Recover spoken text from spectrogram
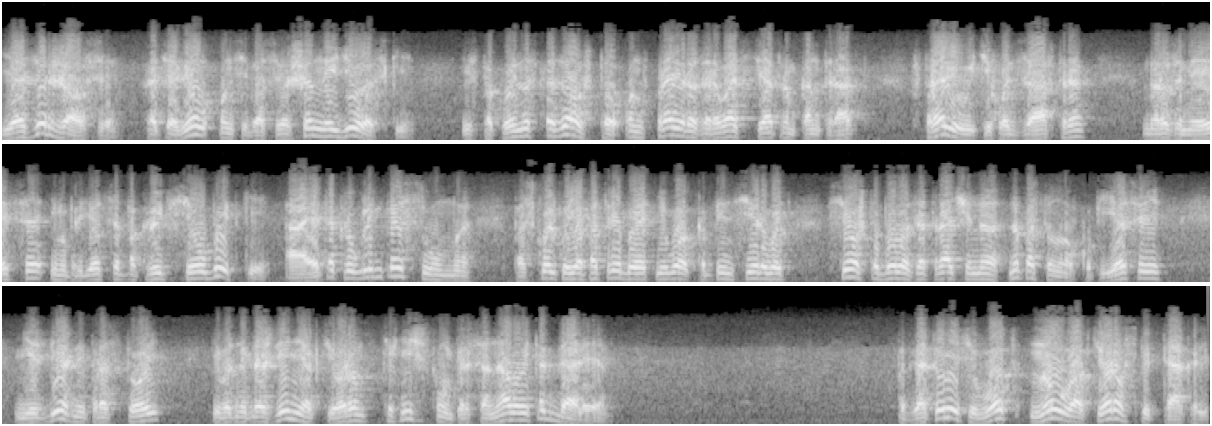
Я сдержался, хотя вел он себя совершенно идиотски, и спокойно сказал, что он вправе разорвать с театром контракт, вправе уйти хоть завтра, но, разумеется, ему придется покрыть все убытки, а это кругленькая сумма, поскольку я потребую от него компенсировать все, что было затрачено на постановку пьесы, неизбежный простой и вознаграждение актерам, техническому персоналу и так далее. Подготовите вот нового актера в спектакль.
